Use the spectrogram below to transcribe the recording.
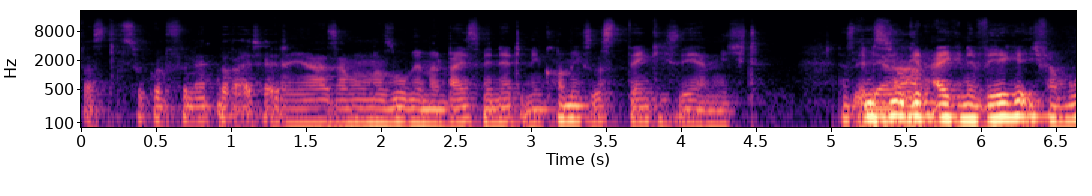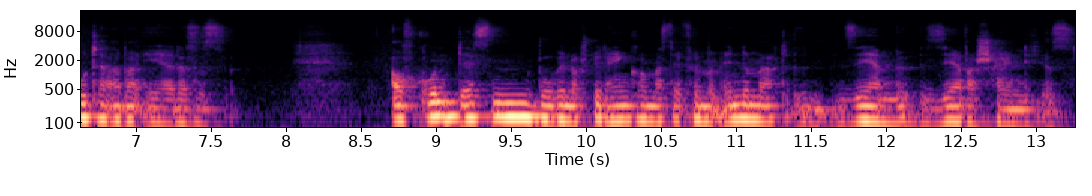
was die Zukunft für Ned bereithält. Naja, sagen wir mal so, wenn man weiß, wer nett in den Comics ist, denke ich es eher nicht. Das MCU Ja. geht eigene Wege, ich vermute aber eher, dass es aufgrund dessen, wo wir noch später hinkommen, was der Film am Ende macht, sehr, sehr wahrscheinlich ist.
